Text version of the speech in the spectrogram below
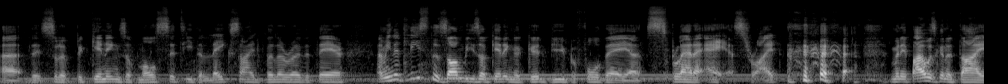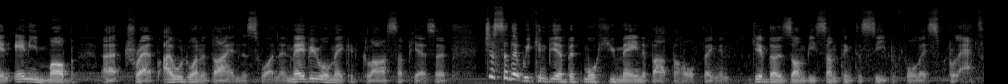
uh, the sort of beginnings of Mole City, the Lakeside Villa over there. I mean, at least the zombies are getting a good view before they uh, splatter ass, right? I mean, if I was going to die in any mob uh, trap, I would want to die in this one. And maybe we'll make it glass up here, so just so that we can be a bit more humane about the whole thing and give those zombies something to see before they splat.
